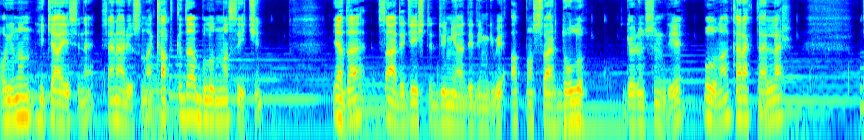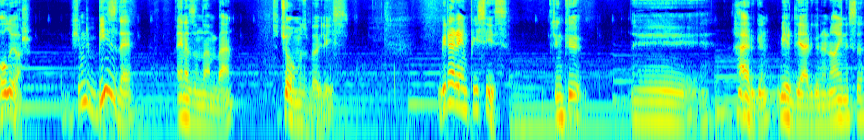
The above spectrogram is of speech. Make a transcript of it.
oyunun hikayesine, senaryosuna katkıda bulunması için ya da sadece işte dünya dediğim gibi atmosfer dolu görünsün diye bulunan karakterler oluyor. Şimdi biz de en azından ben çoğumuz böyleyiz. Birer NPC'yiz. Çünkü ee, her gün bir diğer günün aynısı.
